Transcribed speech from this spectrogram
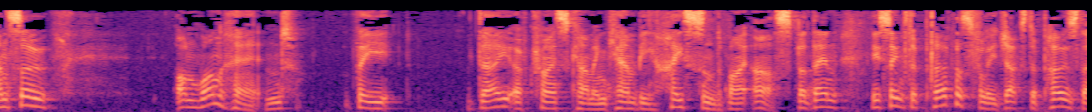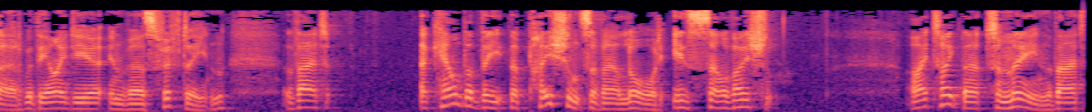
And so, on one hand, the day of Christ's coming can be hastened by us, but then he seems to purposefully juxtapose that with the idea in verse 15 that account of the, the patience of our Lord is salvation. I take that to mean that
